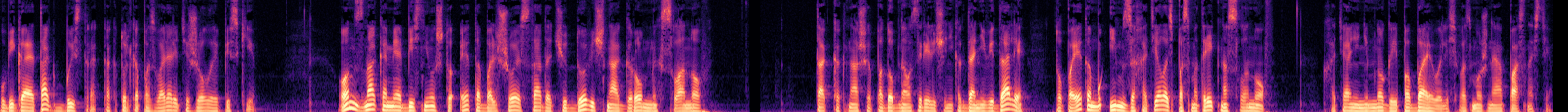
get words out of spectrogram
убегая так быстро, как только позволяли тяжелые пески. Он знаками объяснил, что это большое стадо чудовищно огромных слонов. Так как наши подобного зрелища никогда не видали, то поэтому им захотелось посмотреть на слонов, хотя они немного и побаивались возможной опасности.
